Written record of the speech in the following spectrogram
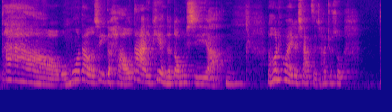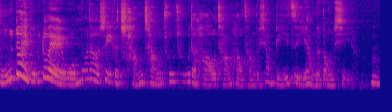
大哦，我摸到的是一个好大一片的东西呀。”嗯，然后另外一个瞎子他就说。不对不对，我摸到的是一个长长粗粗的、好长好长的，像鼻子一样的东西。嗯，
